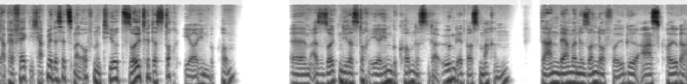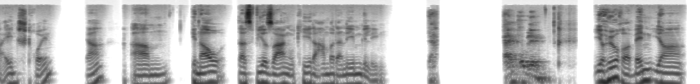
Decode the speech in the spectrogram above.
Ja, perfekt. Ich habe mir das jetzt mal aufnotiert. Sollte das doch eher hinbekommen, ähm, also sollten die das doch eher hinbekommen, dass die da irgendetwas machen, dann werden wir eine Sonderfolge Ask Holger einstreuen. Ja, ähm, genau, dass wir sagen, okay, da haben wir daneben gelegen. Ja, kein Problem. Ihr Hörer, wenn ihr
